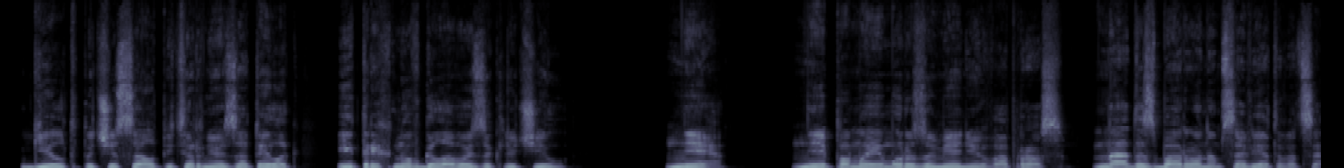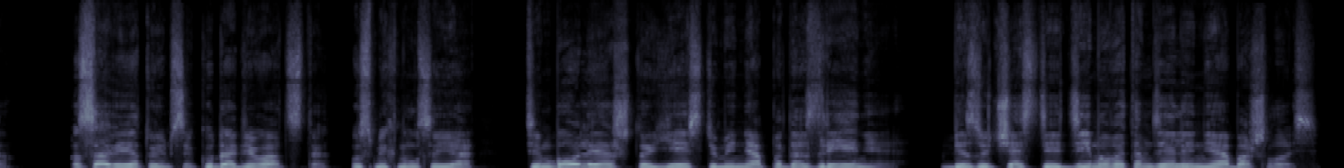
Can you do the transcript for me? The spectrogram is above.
— Гилд почесал пятерней затылок и, тряхнув головой, заключил. «Не, не по моему разумению вопрос. Надо с бароном советоваться». «Посоветуемся, куда деваться-то?» — усмехнулся я. «Тем более, что есть у меня подозрение. Без участия Димы в этом деле не обошлось».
